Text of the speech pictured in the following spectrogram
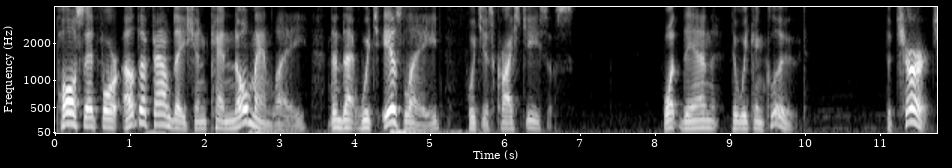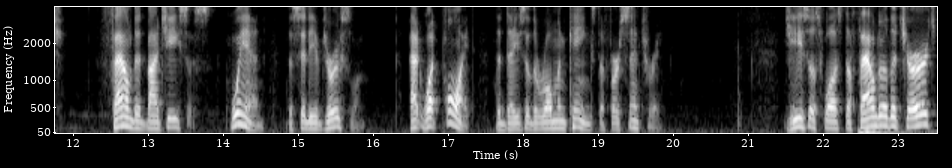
Paul said, For other foundation can no man lay than that which is laid, which is Christ Jesus. What then do we conclude? The church founded by Jesus. When? The city of Jerusalem. At what point? The days of the Roman kings, the first century. Jesus was the founder of the church,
